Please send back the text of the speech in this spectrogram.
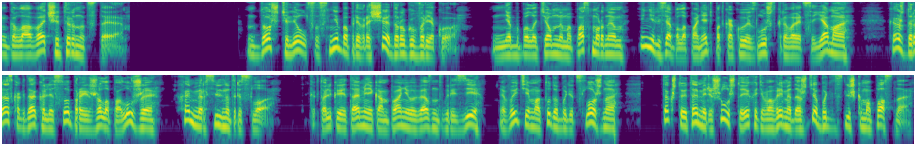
Глава 14 Дождь лился с неба, превращая дорогу в реку. Небо было темным и пасмурным, и нельзя было понять, под какой из луж скрывается яма. Каждый раз, когда колесо проезжало по луже, Хаммер сильно трясло. Как только Итами и компания увязнут в грязи, выйти им оттуда будет сложно, так что Итами решил, что ехать во время дождя будет слишком опасно,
